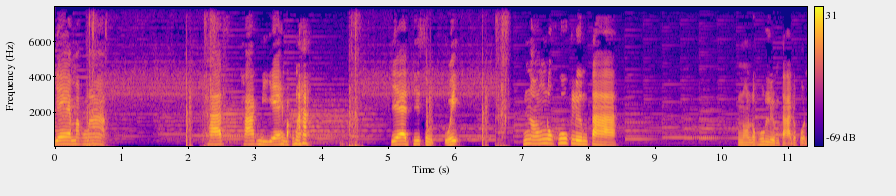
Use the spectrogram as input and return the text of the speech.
แย่มากๆภาคภาคนี้แย่มากๆ แย่ที่สุด อุ๊ย น้องนกฮูกลืมตา น้องนกฮูกลืมตาทุกคน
